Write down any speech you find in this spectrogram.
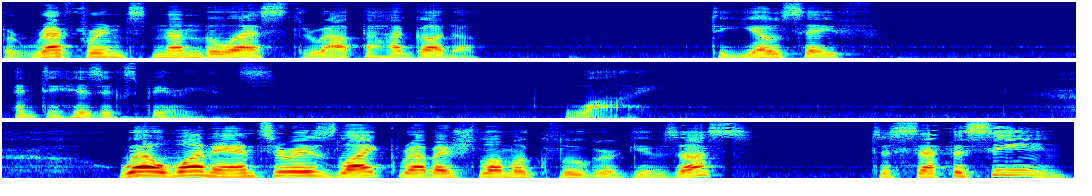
but reference nonetheless throughout the Haggadah to Yosef and to his experience. Why? Well, one answer is like Rabbi Shlomo Kluger gives us to set the scene.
